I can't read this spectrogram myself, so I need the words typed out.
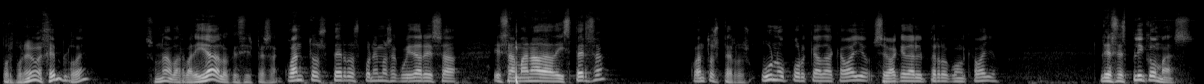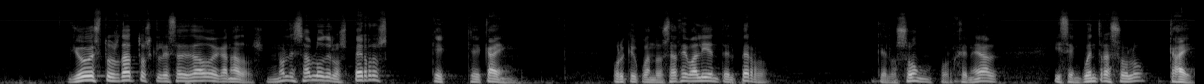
Por poner un ejemplo, ¿eh? Es una barbaridad lo que se dispersa. ¿Cuántos perros ponemos a cuidar esa, esa manada dispersa? ¿Cuántos perros? ¿Uno por cada caballo? ¿Se va a quedar el perro con el caballo? Les explico más. Yo estos datos que les he dado de ganados, no les hablo de los perros que, caen, porque cuando se hace valiente el perro, que lo son por general, y se encuentra solo, cae.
